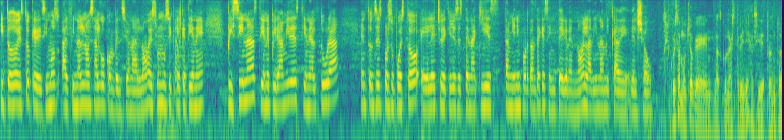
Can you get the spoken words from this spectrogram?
y todo esto que decimos al final no es algo convencional, ¿no? Es un musical que tiene piscinas, tiene pirámides, tiene altura entonces, por supuesto, el hecho de que ellos estén aquí es también importante que se integren ¿no? en la dinámica del show. ¿Cuesta mucho que nazca una estrella así de pronto?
